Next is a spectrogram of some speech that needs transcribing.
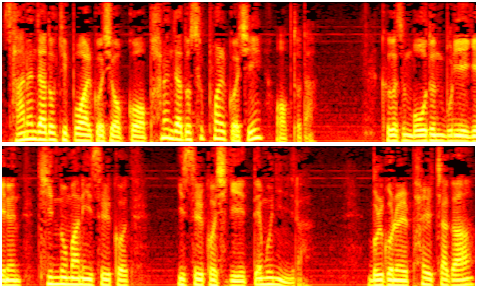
사는 자도 기뻐할 것이 없고 파는 자도 슬퍼할 것이 없도다. 그것은 모든 무리에게는 진노만이 있을 것 있을 것이기 때문이니라. 물건을 팔 자가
